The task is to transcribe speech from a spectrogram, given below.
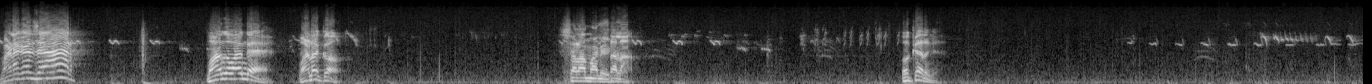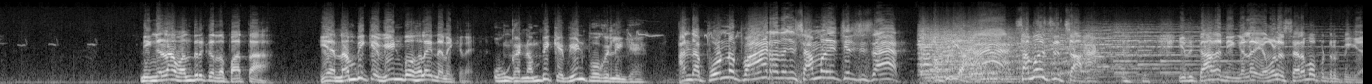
வணக்கம் சார். வாங்க வாங்க. வணக்கம். சலாம் அலைக்கும். சலாம். உட்காருங்க நீங்கெல்லாம் வந்திருக்கிறத பார்த்தா என் நம்பிக்கை வீண் போகலைன்னு நினைக்கிறேன். உங்க நம்பிக்கை வீண் போகலீங்க. அந்த பொண்ணு பாடுறதுக்கு சம்மதிச்சிருச்சு சார். அப்படியா? ஆ. சமதிச்சிருச்சா இதுக்காக நீங்கெல்லாம் எவ்வளவு சிரமப்பட்டிருப்பீங்க?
